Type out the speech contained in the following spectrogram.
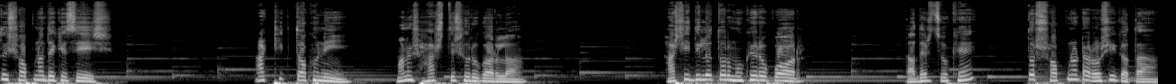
তুই স্বপ্ন দেখেছিস। আর ঠিক তখনই মানুষ হাসতে শুরু করল। হাসি দিল তোর মুখের ওপর। তাদের চোখে তোর স্বপ্নটা রসিকতা।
